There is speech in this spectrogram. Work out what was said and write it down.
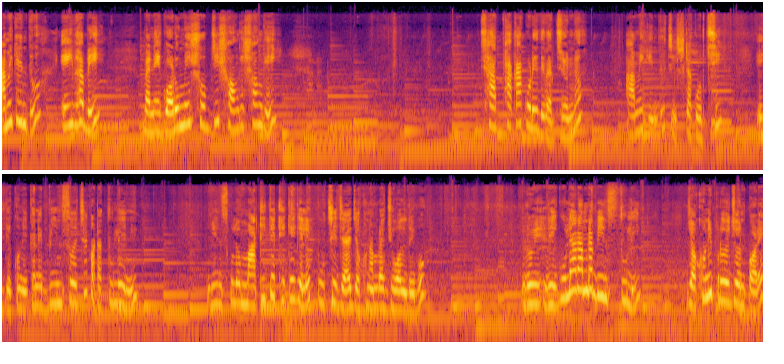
আমি কিন্তু এইভাবেই মানে গরমের সবজির সঙ্গে সঙ্গেই ছাদ ফাঁকা করে দেওয়ার জন্য আমি কিন্তু চেষ্টা করছি। এই দেখুন, এখানে বিনস হয়েছে, কটা তুলে নিই। বিনসগুলো মাটিতে ঠেকে গেলে পচে যায় যখন আমরা জল দেব। রেগুলার আমরা বিনস তুলি, যখনই প্রয়োজন পড়ে।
